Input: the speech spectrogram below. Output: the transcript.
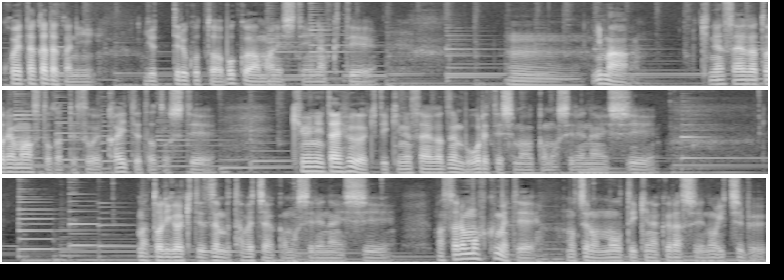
声高々に言ってることは僕はあまりしていなくてうん今絹さやが取れますとかってすごい書いてたとして急に台風が来て絹さやが全部折れてしまうかもしれないしまあ、鳥が来て全部食べちゃうかもしれないし、まあ、それも含めてもちろん脳的な暮らしの一部、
